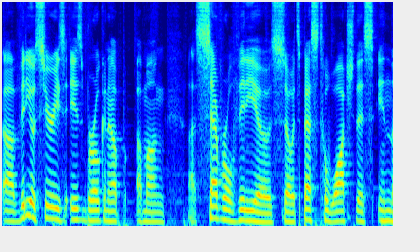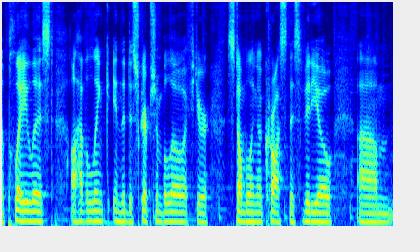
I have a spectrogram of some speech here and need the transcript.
uh, video series is broken up among uh, several videos, so it's best to watch this in the playlist. I'll have a link in the description below if you're stumbling across this video. Um,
